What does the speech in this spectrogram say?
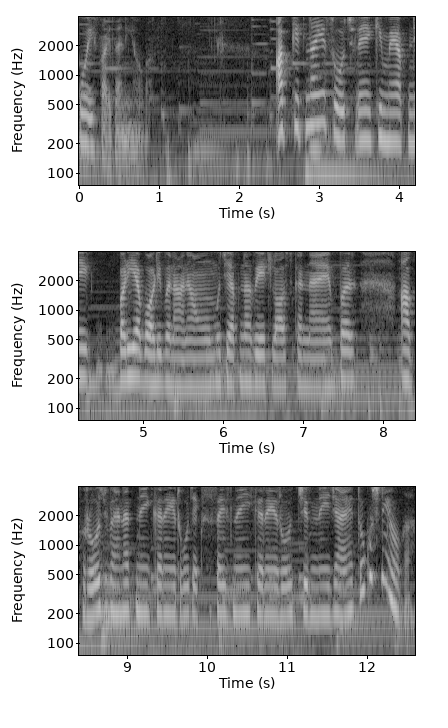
कोई फ़ायदा नहीं होगा। आप कितना ही सोच लें कि मैं अपनी बढ़िया बॉडी बनाना हूँ, मुझे अपना वेट लॉस करना है, पर आप रोज़ मेहनत नहीं करें, रोज़ एक्सरसाइज नहीं करें, रोज़ जिम नहीं जाएँ तो कुछ नहीं होगा।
